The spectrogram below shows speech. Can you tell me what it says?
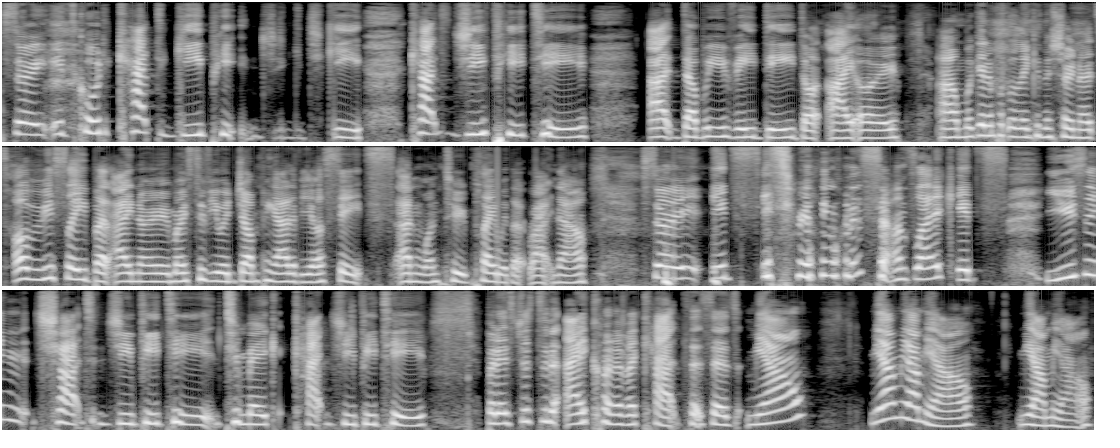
So it's called Cat GPT, Cat GPT at wvd.io. Um, we're going to put the link in the show notes, obviously, but I know most of you are jumping out of your seats and want to play with it right now. So it's it's really what it sounds like. It's using Chat GPT to make Cat GPT, but it's just an icon of a cat that says meow, meow, meow, meow, meow, meow.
